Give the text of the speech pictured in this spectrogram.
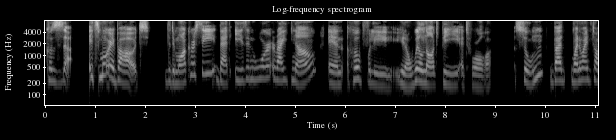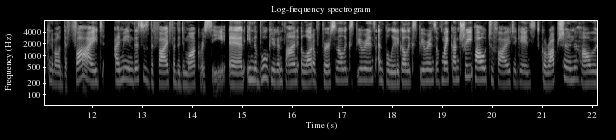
because uh, it's more about the democracy that is in war right now and hopefully, you know, will not be at war soon. But when I'm talking about the fight, I mean, this is the fight for the democracy. And in the book, you can find a lot of personal experience and political experience of my country, how to fight against corruption, how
